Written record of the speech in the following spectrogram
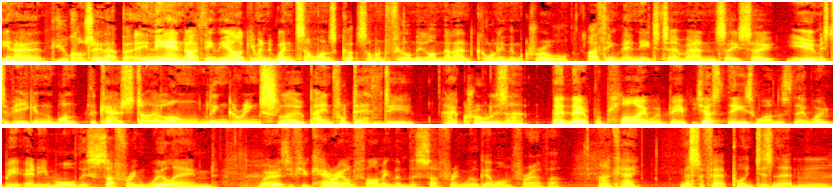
You know, you can't say that. But in the end, I think the argument when someone's got someone filming on the land calling them cruel, I think they need to turn around and say, So, you, Mr. Vegan, want the cows to die a long, lingering, slow, painful death, hmm. do you? How cruel is that? Then their reply would be just these ones, there won't be any more. This suffering will end. Whereas if you carry on farming them, the suffering will go on forever. Okay. That's a fair point, isn't it? Mm.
